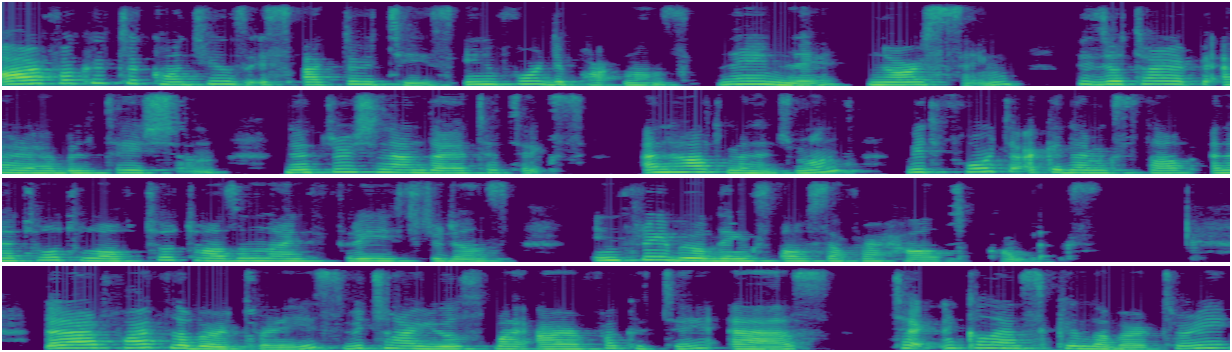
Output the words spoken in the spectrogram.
Our faculty continues its activities in four departments, namely nursing, physiotherapy and rehabilitation, nutrition and dietetics, and health management, with 40 academic staff and a total of 2,093 students in three buildings of Zafer Health Complex. There are five laboratories which are used by our faculty as Technical and Skill Laboratory,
